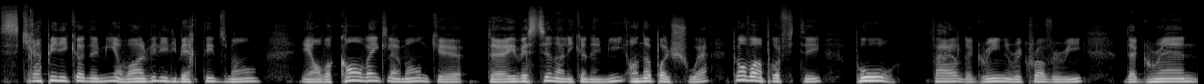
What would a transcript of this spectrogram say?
scraper l'économie, on va enlever les libertés du monde et on va convaincre le monde que d'investir dans l'économie, on n'a pas le choix. Puis on va en profiter pour faire le Green Recovery, the Grand,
